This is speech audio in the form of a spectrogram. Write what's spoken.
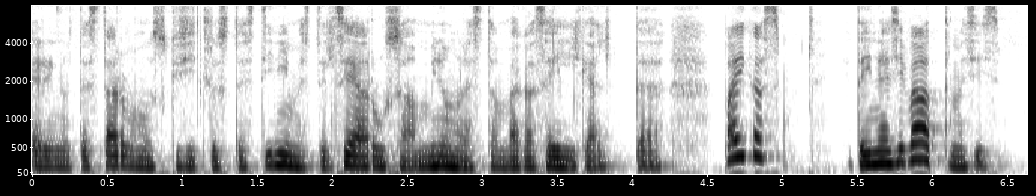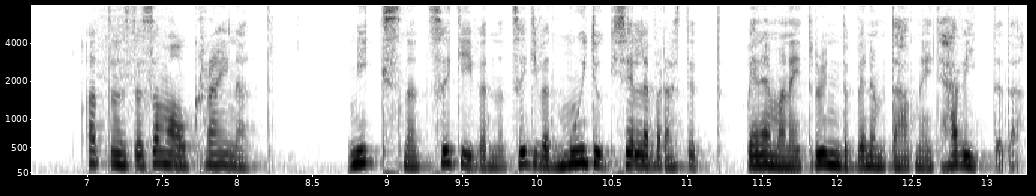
erinevatest arvamusküsitlustest, inimestel see arusaam minu meelest on väga selgelt äh, paigas. ja teine asi, vaatame siis, vaatame sedasama Ukrainat. Miks nad sõdivad, nad sõdivad muidugi sellepärast, et Venemaa neid ründab, Venemaa tahab neid hävitada.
